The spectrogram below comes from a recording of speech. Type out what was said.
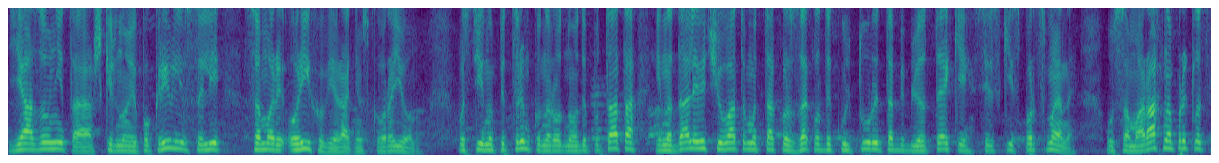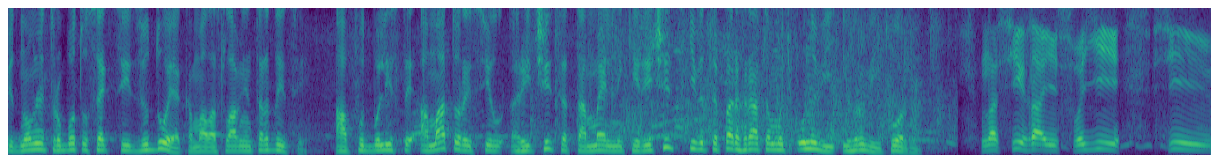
Язовні та шкільної покрівлі в селі Самари Оріхові Раднівського району. Постійну підтримку народного депутата і надалі відчуватимуть також заклади культури та бібліотеки, сільські спортсмени. У Самарах, наприклад, відновлять роботу секції дзюдо, яка мала славні традиції. А футболісти-аматори сіл Річиця та Мельники Річицькі відтепер гратимуть у новій ігровій формі. На всі грають свої, всі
